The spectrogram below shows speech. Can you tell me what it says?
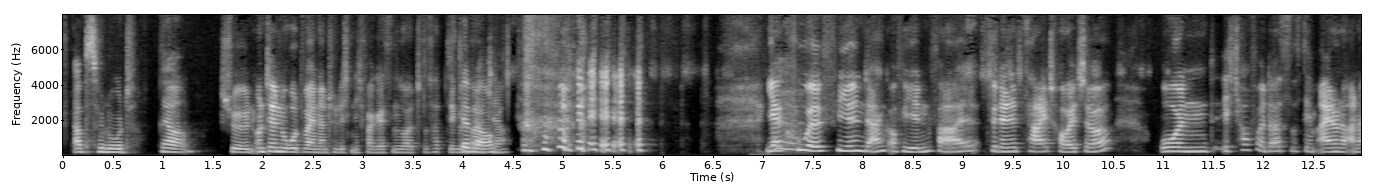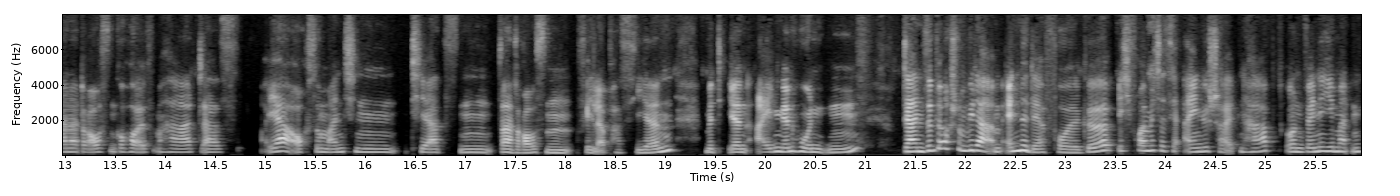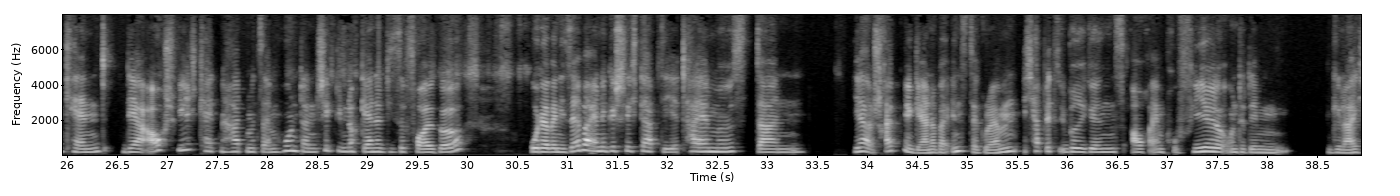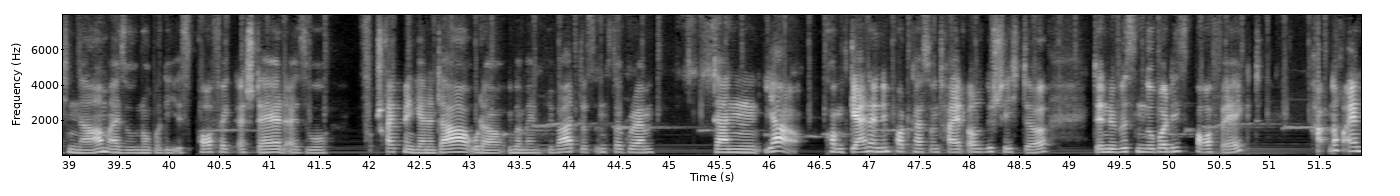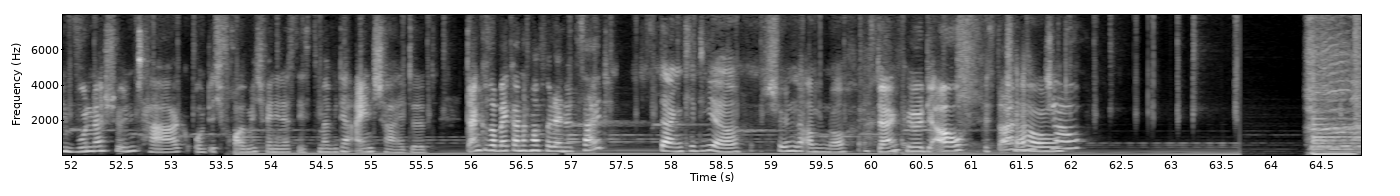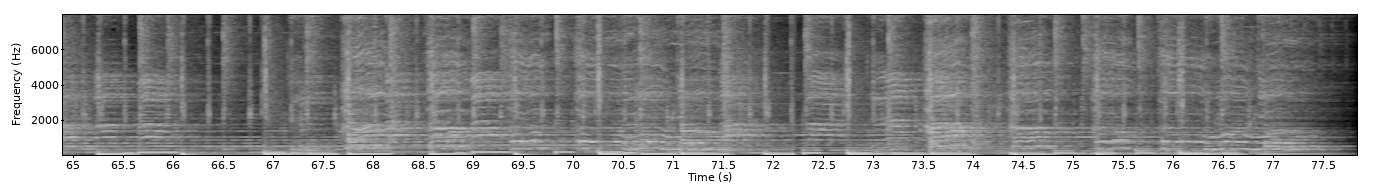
Absolut, ja. Schön. Und den Rotwein natürlich nicht vergessen, Leute. Das habt ihr gehört, genau. ja. ja, cool. Vielen Dank auf jeden Fall für deine Zeit heute. Und ich hoffe, dass es dem einen oder anderen da draußen geholfen hat, dass ja auch so manchen Tierärzten da draußen Fehler passieren mit ihren eigenen Hunden. Dann sind wir auch schon wieder am Ende der Folge. Ich freue mich, dass ihr eingeschaltet habt. Und wenn ihr jemanden kennt, der auch Schwierigkeiten hat mit seinem Hund, dann schickt ihm doch gerne diese Folge. Oder wenn ihr selber eine Geschichte habt, die ihr teilen müsst, dann ja, schreibt mir gerne bei Instagram. Ich habe jetzt übrigens auch ein Profil unter dem gleichen Namen, also Nobody is Perfect, erstellt. Also schreibt mir gerne da oder über mein privates Instagram. Dann ja, kommt gerne in den Podcast und teilt eure Geschichte, denn wir wissen, Nobody is Perfect. Habt noch einen wunderschönen Tag und ich freue mich, wenn ihr das nächste Mal wieder einschaltet. Danke, Rebecca, nochmal für deine Zeit. Danke dir. Schönen Abend noch. Danke, dir auch. Bis dann. Ciao. Ciao.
